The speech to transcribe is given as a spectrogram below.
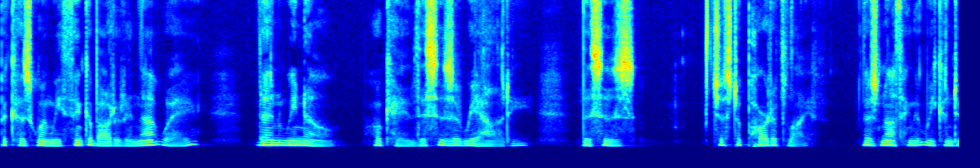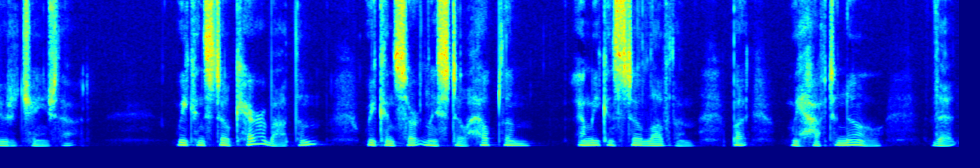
Because when we think about it in that way, then we know, okay, this is a reality. This is just a part of life. There's nothing that we can do to change that. We can still care about them. We can certainly still help them and we can still love them. But we have to know that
